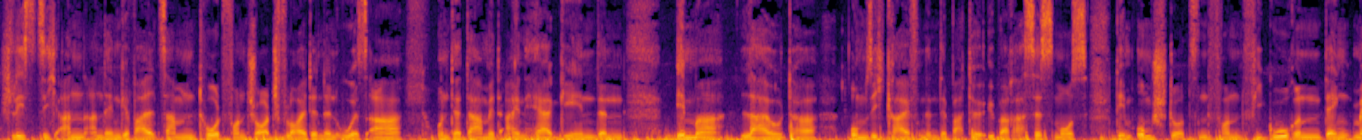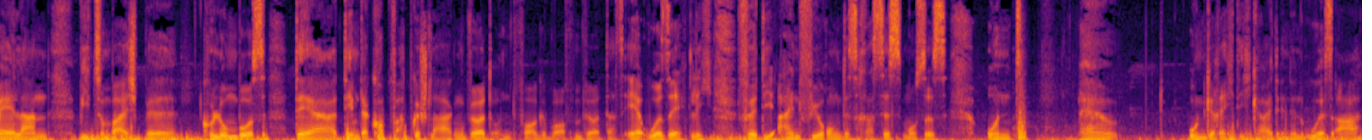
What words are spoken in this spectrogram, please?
schließt sich an an den gewaltsamen Tod von George Floyd in den USA und der damit einhergehenden, immer lauter um sich greifenden Debatte über Rassismus, dem Umstürzen von Figuren, Denkmälern, wie zum Beispiel Kolumbus, der, dem der Kopf abgeschlagen wird und vorgeworfen wird, dass er ursächlich für die Einführung des Rassismus und äh, Ungerechtigkeit in den USA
